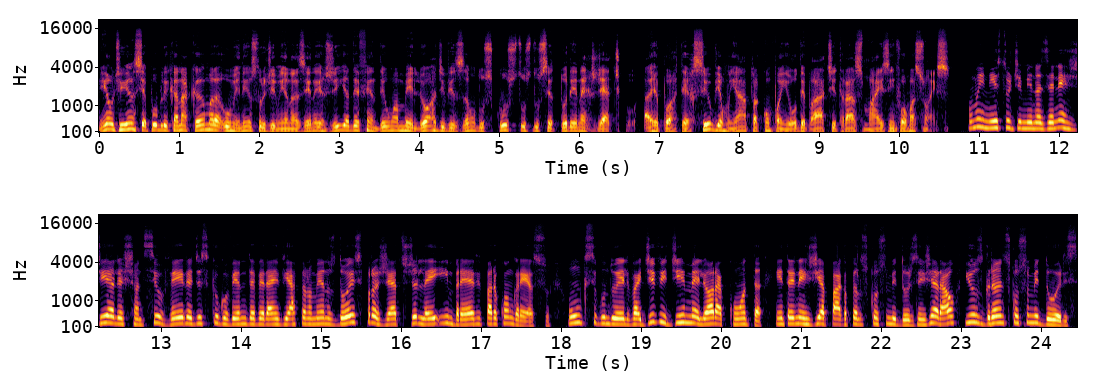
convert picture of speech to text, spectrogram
Em audiência pública na Câmara, o ministro de Minas e Energia defendeu uma melhor divisão dos custos do setor energético. A repórter Silvia Munhato acompanhou o debate e traz mais informações. O ministro de Minas e Energia, Alexandre Silveira, disse que o governo deverá enviar pelo menos dois projetos de lei em breve para o Congresso. Um que, segundo ele, vai dividir melhor a conta entre a energia paga pelos consumidores em geral e os grandes consumidores,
